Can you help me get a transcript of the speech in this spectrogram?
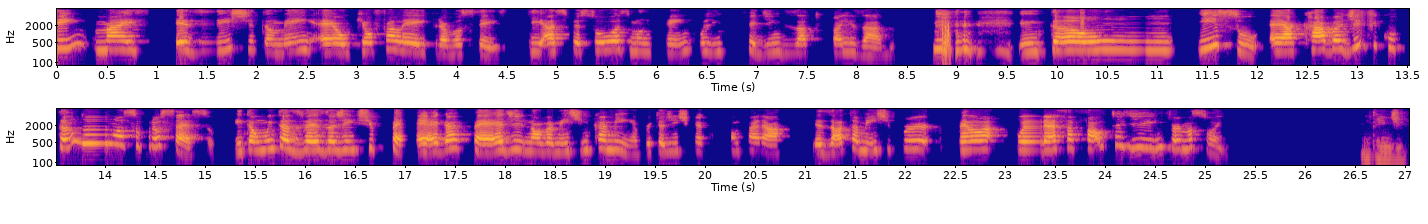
Sim, mas existe também, é o que eu falei para vocês, que as pessoas mantêm o LinkedIn desatualizado. então, isso é, acaba dificultando o nosso processo. Então, muitas vezes a gente pega, pede, novamente encaminha, porque a gente quer comparar exatamente por, pela, por essa falta de informações. Entendi.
